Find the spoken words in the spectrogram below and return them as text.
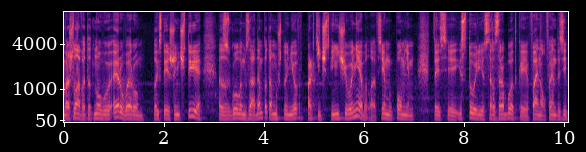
вошла в эту новую эру, в эру PlayStation 4 с голым задом, потому что у нее практически ничего не было. Все мы помним то есть, истории с разработкой Final Fantasy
